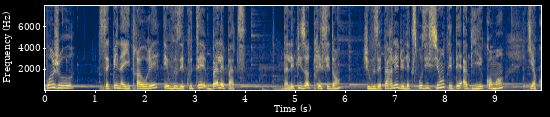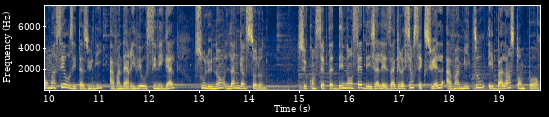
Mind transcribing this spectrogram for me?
Bonjour, c'est Penaï Traoré et vous écoutez Balepat. Dans l'épisode précédent, je vous ai parlé de l'exposition T'étais habillé comment qui a commencé aux États-Unis avant d'arriver au Sénégal sous le nom Langal Solon. Ce concept dénonçait déjà les agressions sexuelles avant MeToo et Balance ton port.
